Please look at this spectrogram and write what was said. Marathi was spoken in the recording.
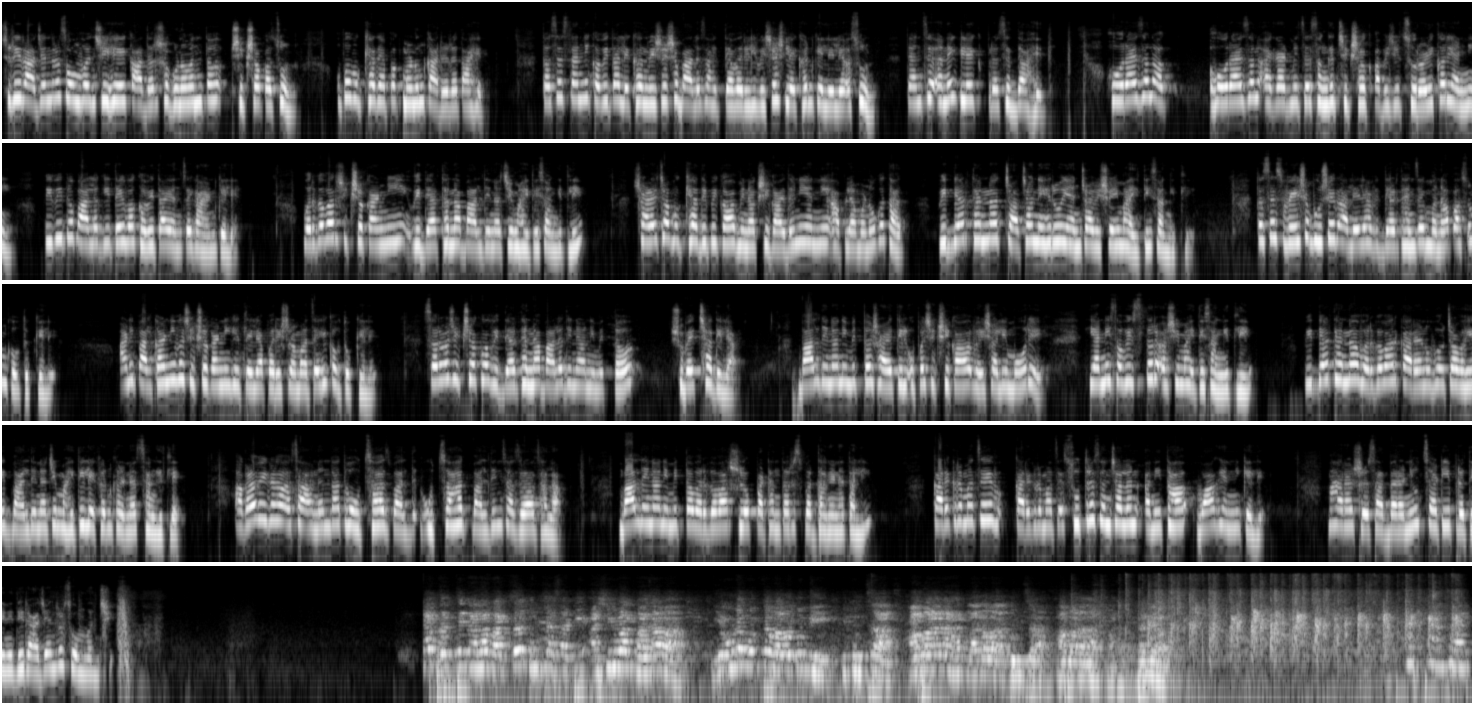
श्री राजेंद्र सोमवंशी हे एक आदर्श गुणवंत शिक्षक असून उपमुख्याध्यापक म्हणून कार्यरत आहेत. तसेच त्यांनी कविता लेखन विशेष बालसाहित्यावरील विशेष लेखन केलेले असून त्यांचे अनेक लेख प्रसिद्ध आहेत. होरायझन होरायझन अकॅडमीचे संगीत शिक्षक अभिजित सुरळीकर यांनी विविध बालगीते व कविता यांचे गायन केले. वर्गवार शिक्षकांनी विद्यार्थ्यांना बालदिनाची माहिती सांगितली. शाळेच्या मुख्याध्यापिका मीनाक्षी गायधनी यांनी आपल्या मनोगतात विद्यार्थ्यांना चाचा नेहरू यांच्याविषयी माहिती सांगितली. तसेच वेशभूषेत आलेल्या विद्यार्थ्यांचे मनापासून कौतुक केले आणि पालकांनी व शिक्षकांनी घेतलेल्या परिश्रमाचेही कौतुक केले. सर्व शिक्षक व विद्यार्थ्यांना बालदिनानिमित्त शुभेच्छा दिल्या. बालदिनानिमित्त शाळेतील उपशिक्षिका वैशाली मोरे यांनी सविस्तर अशी माहिती सांगितली. विद्यार्थ्यांना वर्गवार कार्यानुभवच्या वहीत बालदिनाची माहिती लेखन करण्यास सांगितले. आगळावेगळा असा आनंदात व उत्साहात बालदि उत्साहात बालदिन साजरा झाला. बालदिनानिमित्त वर्गवार श्लोक पाठांतर स्पर्धा घेण्यात आली. कार्यक्रमाचे कार्यक्रमाचे सूत्रसंचालन अनिता वाघ यांनी केले. महाराष्ट्र सातबारा न्यूजसाठी प्रतिनिधी राजेंद्र सोमवंशी. प्रत्येकाला वाटतं तुमच्यासाठी आशीर्वाद मागावा. एवढं मोठं व्हावं तुम्ही की तुमचा आबाळाला हात लागावा तुमचा आबाळाला हात लागावा. धन्यवाद.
